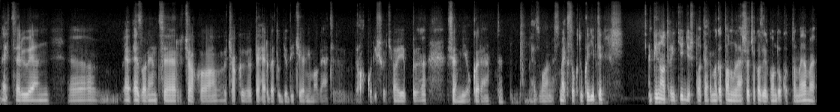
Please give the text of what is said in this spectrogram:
Egyszerűen e, ez a rendszer csak, a, csak teherbe tudja dicsérni magát, akkor is, hogyha épp semmi oka rá. Tehát ez van, ezt megszoktuk egyébként pillanatra egy Gyöngyös Patára meg a tanulásra csak azért gondolkodtam el, mert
